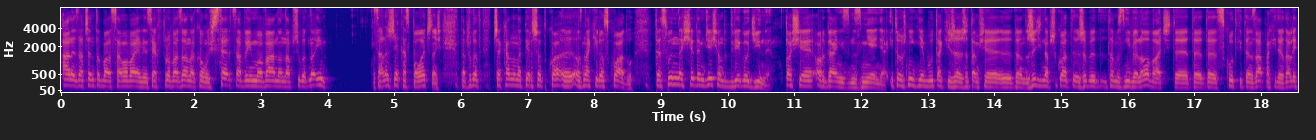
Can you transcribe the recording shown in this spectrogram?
ale zaczęto balsamowanie, więc jak wprowadzono komuś serca wyjmowano na przykład, no i Zależy jaka społeczność. Na przykład czekano na pierwsze e, oznaki rozkładu. Te słynne 72 godziny. To się organizm zmienia. I to już nikt nie był taki, że, że tam się e, ten, Żydzi na przykład, żeby tam zniwelować te, te, te skutki, ten zapach i tak dalej,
